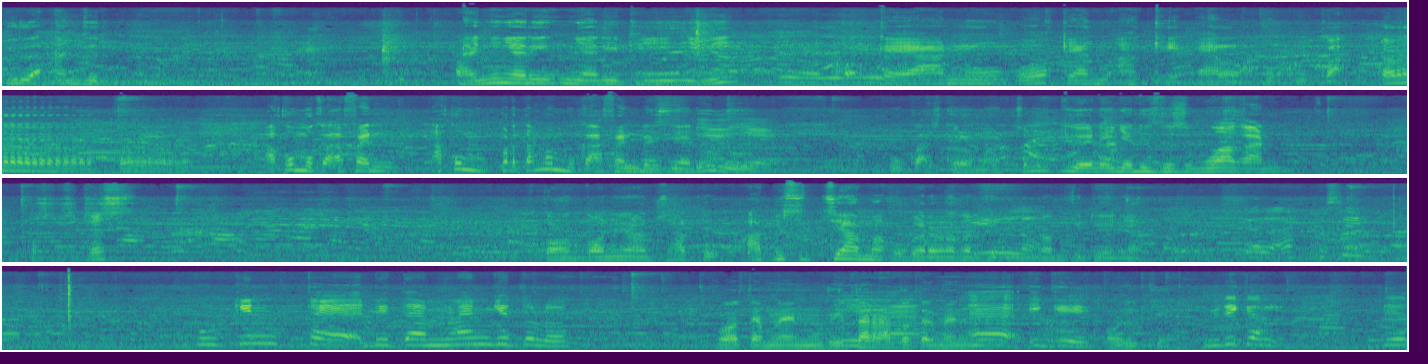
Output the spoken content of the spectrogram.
Gila anjir. Akhirnya nyari nyari di ini. Iya, kok iya. Keanu oh Keanu AGL aku buka. Ter ter. Aku buka fan aku pertama buka fanbase nya dulu Iya, iya. Buka segala macem Q&A nya di situ semua kan. Terus terus tontonin satu habis sejam aku gara nonton, Gila. nonton videonya. Kalau aku sih? Mungkin kayak di timeline gitu loh. Oh timeline Twitter Iya, atau timeline eh, IG oh IG jadi kalau dia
